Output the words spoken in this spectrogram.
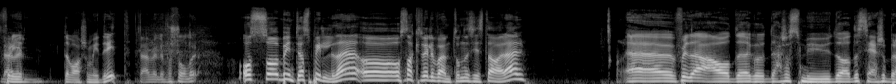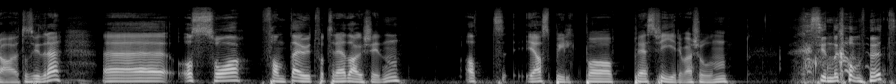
Det vel, Fordi det var så mye dritt. Det er veldig forståelig. Og så begynte jeg å spille det, og, og snakket veldig varmt om det siste jeg var her. Uh, fordi det er, og det, det er så smooth, og det ser så bra ut, osv. Uh, og så fant jeg ut for tre dager siden at jeg har spilt på PS4-versjonen siden det kom ut.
